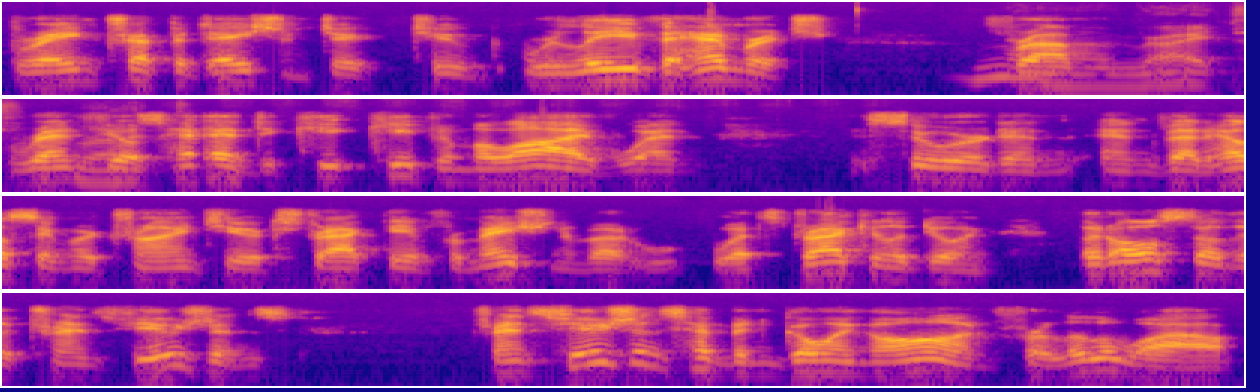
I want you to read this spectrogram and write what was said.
brain trepidation to, to relieve the hemorrhage from right, Renfield's right. head to keep keep him alive when Seward and, and Van Helsing were trying to extract the information about what's Dracula doing. But also the transfusions. Transfusions have been going on for a little while.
